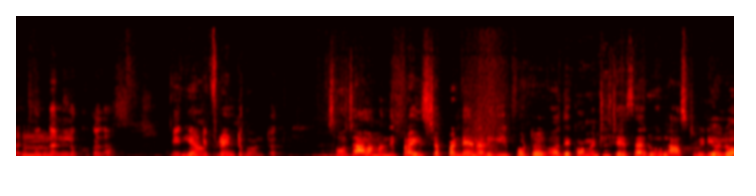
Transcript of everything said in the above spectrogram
అండ్ కుందన్ లుక్ కదా. మీకు డిఫరెంట్గా ఉంటది. సో చాలా మంది ప్రైస్ చెప్పండి అని అడిగి ఫోటో అదే కామెంట్లు చేశారు లాస్ట్ వీడియోలో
